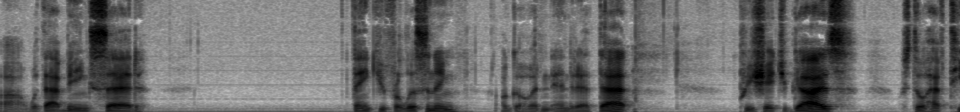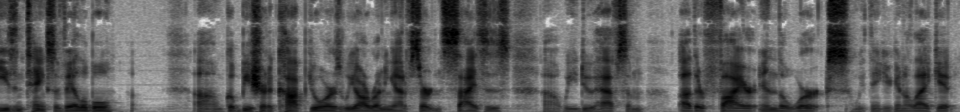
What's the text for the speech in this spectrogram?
Uh, with that being said, thank you for listening. I'll go ahead and end it at that. Appreciate you guys. We still have tees and tanks available. Um, go be sure to cop yours. We are running out of certain sizes. Uh, we do have some other fire in the works. We think you're gonna like it,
